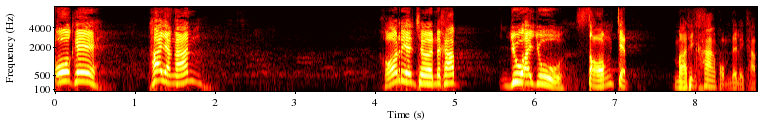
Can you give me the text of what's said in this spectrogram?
โอเค ถ้าอย่างนั้น ขอเรียนเชิญนะครับ UIU 27 มาที่ข้างผมได้เลยครับ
